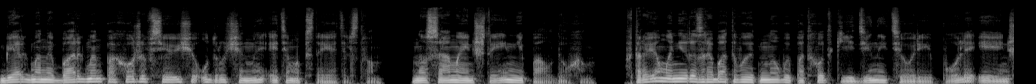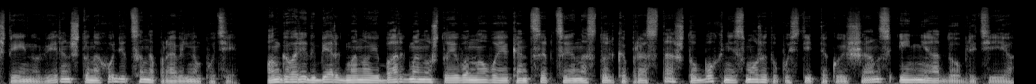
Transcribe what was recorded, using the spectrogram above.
Бергман и Баргман, похоже, все еще удручены этим обстоятельством. Но сам Эйнштейн не пал духом. Втроем они разрабатывают новый подход к единой теории поля, и Эйнштейн уверен, что находится на правильном пути. Он говорит Бергману и Баргману, что его новая концепция настолько проста, что Бог не сможет упустить такой шанс и не одобрить ее.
